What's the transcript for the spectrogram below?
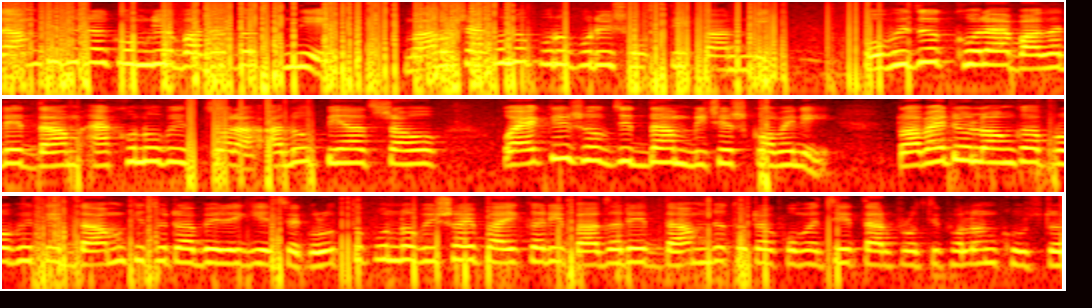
দাম কিছুটা কমলেও বাজার দর নিয়ে মানুষ এখনও পুরোপুরি স্বস্তি পাননি। অভিযোগ খোলা বাজারের দাম এখনও বেশ চড়া। আলু, পেঁয়াজ সহ কয়েকটি সবজির দাম বিশেষ কমেনি। টমেটো, লঙ্কা প্রভৃতির দাম কিছুটা বেড়ে গিয়েছে। গুরুত্বপূর্ণ বিষয়, পাইকারি বাজারের দাম যতটা কমেছে, তার প্রতিফলন খুচরো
